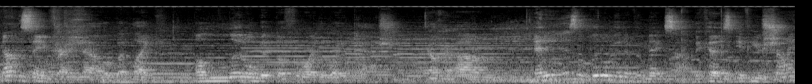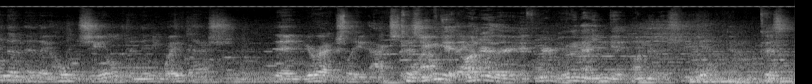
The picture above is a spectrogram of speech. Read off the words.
not the same frame, no, but like a little bit before the wave dash. Okay. Um, and it is a little bit of a mix-up because if you shine them and they hold shield and then you wave dash, then you're actually actually. Because you can get under there, if you're doing that, you can get under the shield. Yeah. Because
